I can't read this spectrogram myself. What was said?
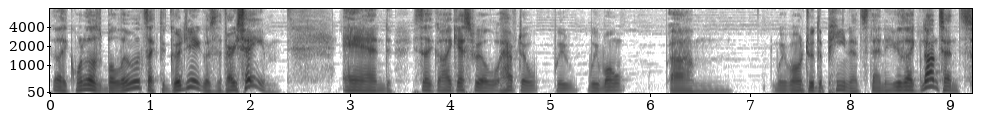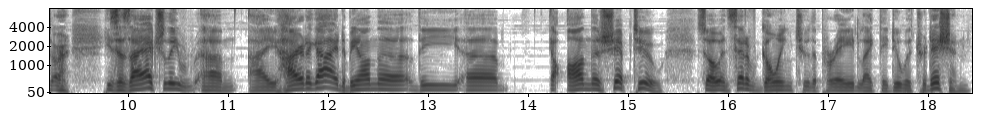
They're like one of those balloons, like the Goodyear. He goes, the very same. And he's like, well, I guess we'll have to. We we won't. Um, we won't do the peanuts then. He's like, nonsense. Or he says, I actually, um, I hired a guy to be on the the uh, on the ship too. So instead of going to the parade like they do with tradition,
